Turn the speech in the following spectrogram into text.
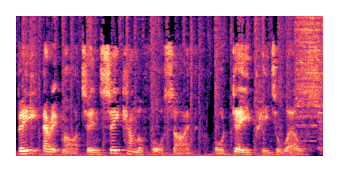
B. Eric Martin, C. Campbell Forsyth, or D. Peter Wells?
